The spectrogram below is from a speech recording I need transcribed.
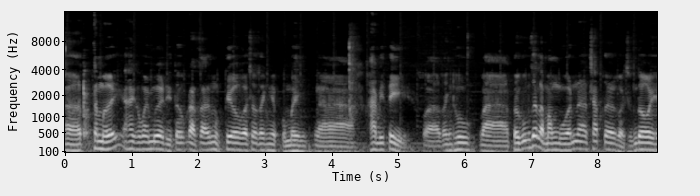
À, năm mới 2020 thì tôi cũng đặt ra cái mục tiêu cho doanh nghiệp của mình là 20 tỷ và doanh thu và tôi cũng rất là mong muốn ờ, chapter của chúng tôi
